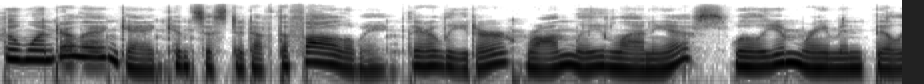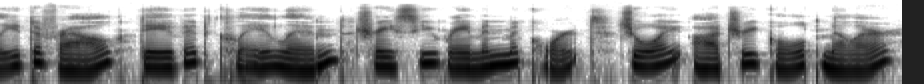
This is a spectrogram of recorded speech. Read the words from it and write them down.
The Wonderland Gang consisted of the following their leader, Ron Lee Launius, William Raymond Billy Deverell, David Clay Lind, Tracy Raymond McCourt, Joy Audrey Gold Miller,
